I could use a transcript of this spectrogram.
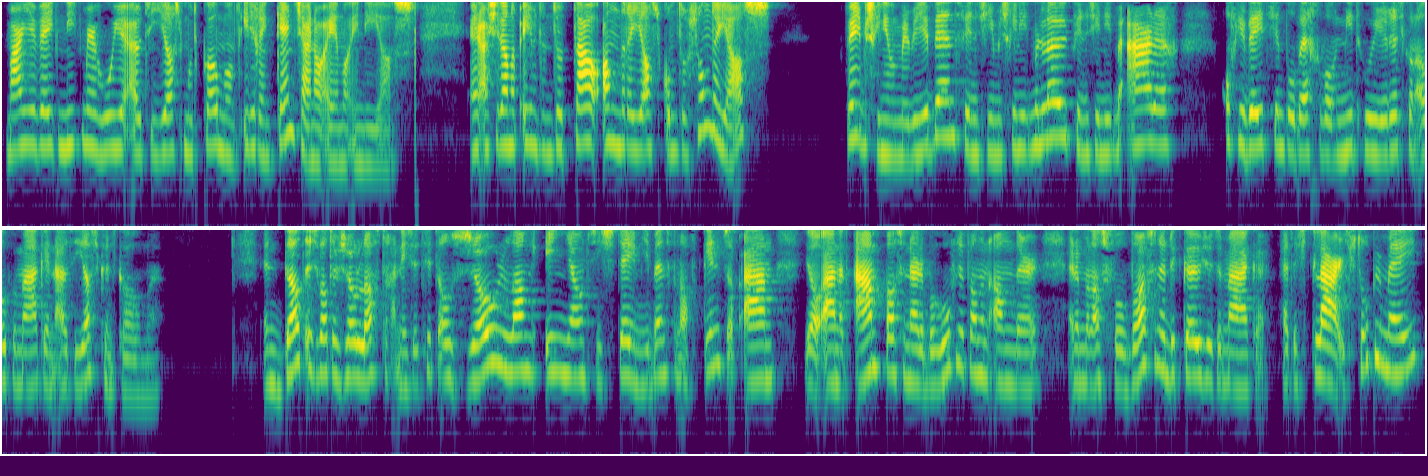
maar je weet niet meer hoe je uit die jas moet komen, want iedereen kent jou nou eenmaal in die jas. En als je dan op een met een totaal andere jas komt of zonder jas, weet je misschien niet meer wie je bent, vinden ze je misschien niet meer leuk, vinden ze je niet meer aardig. Of je weet simpelweg gewoon niet hoe je je rit kan openmaken en uit de jas kunt komen. En dat is wat er zo lastig aan is. Het zit al zo lang in jouw systeem. Je bent vanaf kind af aan je al aan het aanpassen naar de behoeften van een ander. En om dan als volwassene de keuze te maken. Het is klaar, ik stop hiermee.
